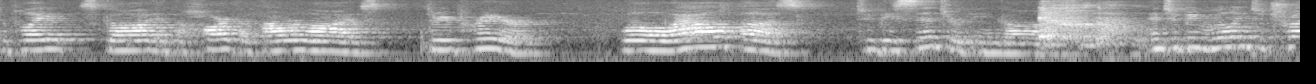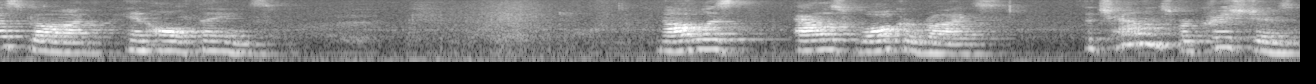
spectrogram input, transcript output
to place God at the heart of our lives through prayer will allow us to be centered in God and to be willing to trust God in all things. Novelist Alice Walker writes The challenge for Christians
